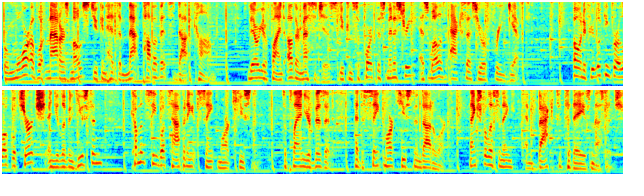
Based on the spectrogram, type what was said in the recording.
For more of what matters most, you can head to mattpopovits.com. There you'll find other messages. You can support this ministry as well as access your free gift. Oh, and if you're looking for a local church and you live in Houston, come and see what's happening at St. Mark Houston. To plan your visit, head to stmarkhouston.org. Thanks for listening, and back to today's message.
